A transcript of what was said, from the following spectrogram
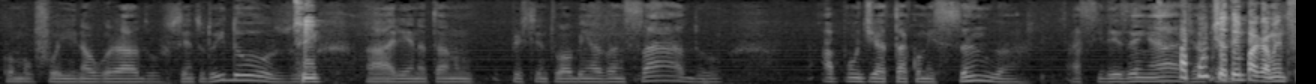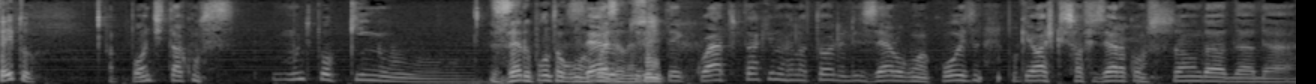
Como foi inaugurado o centro do idoso. Sim. A arena está num percentual bem avançado. A ponte já está começando a, a, se desenhar. A já ponte já tem pagamento feito? A ponte está com muito pouquinho. Zero ponto alguma 0, coisa, né? 34, está aqui no relatório ali, zero alguma coisa, porque eu acho que só fizeram a construção da, da, da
